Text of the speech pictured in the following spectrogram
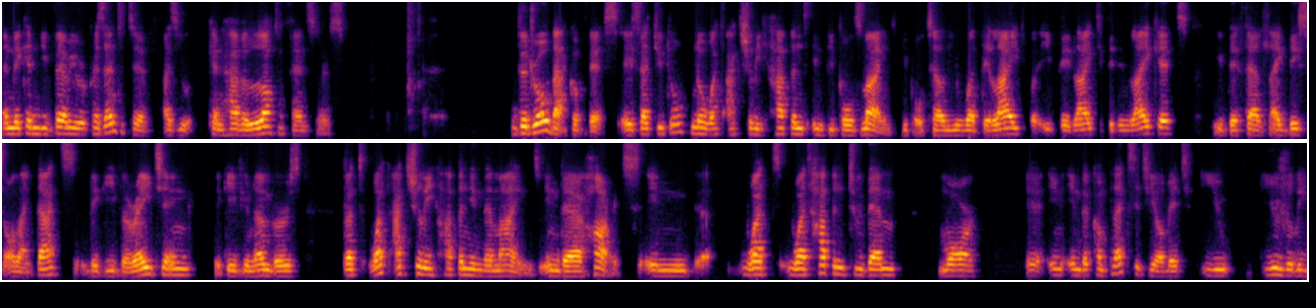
and they can be very representative as you can have a lot of answers. The drawback of this is that you don't know what actually happened in people's mind. People tell you what they liked, but if they liked, if they didn't like it, if they felt like this or like that, they give a rating, they give you numbers, but what actually happened in their mind, in their hearts, in uh, what what happened to them more in, in the complexity of it, you usually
